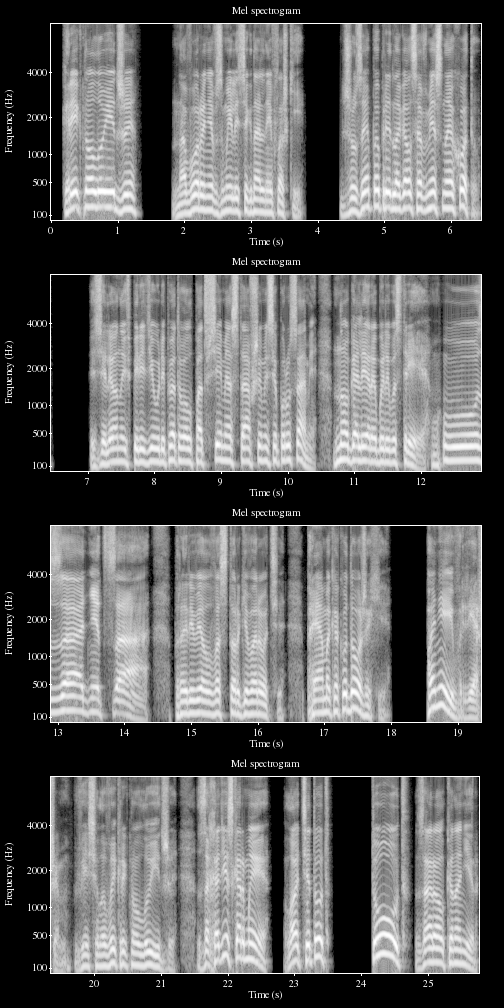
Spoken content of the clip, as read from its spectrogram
— крикнул Луиджи. На вороне взмыли сигнальные флажки. Джузеппе предлагал совместную охоту. Зеленый впереди улепетывал под всеми оставшимися парусами, но галеры были быстрее. «У, задница!» — проревел в восторге Воротти. «Прямо как у дожихи. «По ней врежем!» — весело выкрикнул Луиджи. «Заходи с кормы! Лотти тут?» «Тут!» — заорал канонир,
